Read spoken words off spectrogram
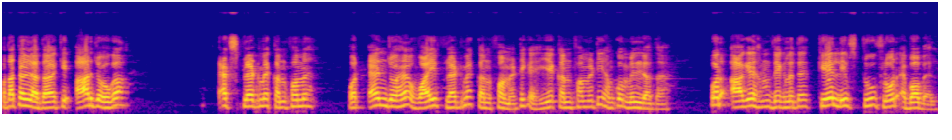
पता चल जाता है कि आर जो होगा एक्स फ्लैट में कन्फर्म है और एन जो है वाई फ्लैट में कन्फर्म है, ठीक है? ये कन्फर्मिटी हमको मिल जाता है। और आगे हम देख लेते हैं K lives two floor above L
